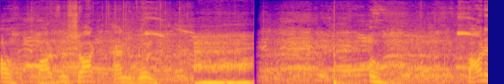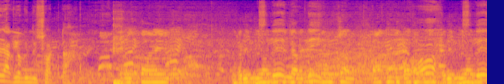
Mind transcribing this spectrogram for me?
Oh, powerful shot and goal. Oh, পাওয়ারে রাখল কিন্তু শটটা অবস্থায় এবারে Slay, lovely. পা কিন্তু কথা Oh, বলছে Slay,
